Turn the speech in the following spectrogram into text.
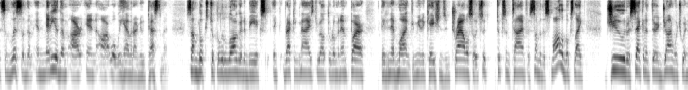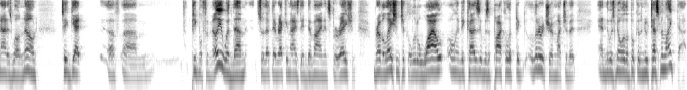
some lists of them, and many of them are in our, what we have in our New Testament. Some books took a little longer to be ex- recognized throughout the Roman Empire. They didn't have modern communications and travel, so it took some time for some of the smaller books like Jude or Second and Third John, which were not as well known, to get uh, um, people familiar with them so that they recognize their divine inspiration. Revelation took a little while only because it was apocalyptic literature, much of it, and there was no other book of the New Testament like that.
